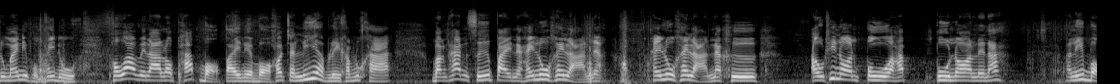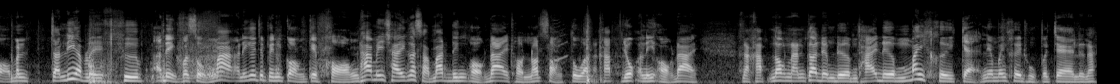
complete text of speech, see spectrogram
รู้ไหมนี่ผมให้ดู เพราะว่าเวลาเราพับเบาะไปเนี่ยเบาะเขาจะเรียบเลยครับลูกค้า บางท่านซื้อไปเนี่ยให้ลูกให้หลานเนี่ยให้ลูกให้หลานนะคือ เอาที่นอนปูครับปูนอนเลยนะ อันนี้เบาะมันจะเรียบเลยคืออเนกประสงค์มาก อันนี้ก็จะเป็นกล่องเก็บของ ถ้าไม่ใช้ก็สามารถดึงออกได้ถอนน็อตสองตัวนะครับยกอันนี้ออกได้นะครับนอกนั้นก็เดิมๆท้ายเดิมไม่เคยแกะเนี่ยไม่เคยถูกประแจเลยนะ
